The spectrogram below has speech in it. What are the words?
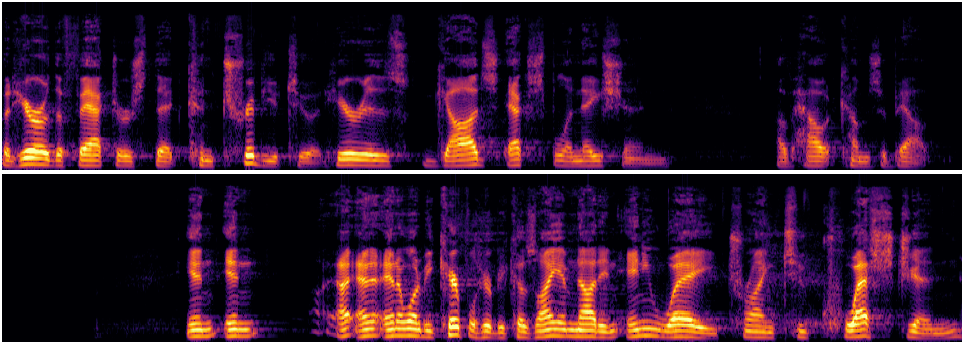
But here are the factors that contribute to it. Here is God's explanation of how it comes about. And, and, I, and I want to be careful here because I am not in any way trying to question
